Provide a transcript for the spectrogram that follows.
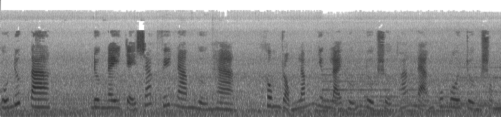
của nước ta. Đường này chạy sát phía nam Ngượng Hà, không rộng lắm nhưng lại hưởng được sự thoáng đãng của môi trường sông.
